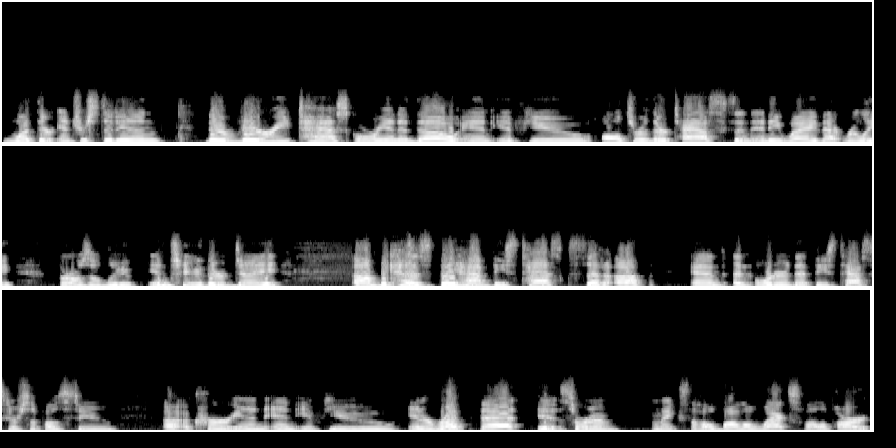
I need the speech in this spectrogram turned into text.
what they're interested in. They're very task oriented though, and if you alter their tasks in any way, that really throws a loop into their day um, because they have these tasks set up and an order that these tasks are supposed to uh, occur in. And if you interrupt that, it sort of makes the whole ball of wax fall apart.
